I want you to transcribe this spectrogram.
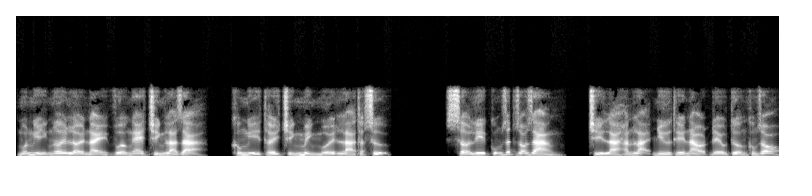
Muốn nghỉ ngơi lời này vừa nghe chính là giả, không nghĩ thấy chính mình mới là thật sự. Sở ly cũng rất rõ ràng, chỉ là hắn lại như thế nào đều tưởng không rõ,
